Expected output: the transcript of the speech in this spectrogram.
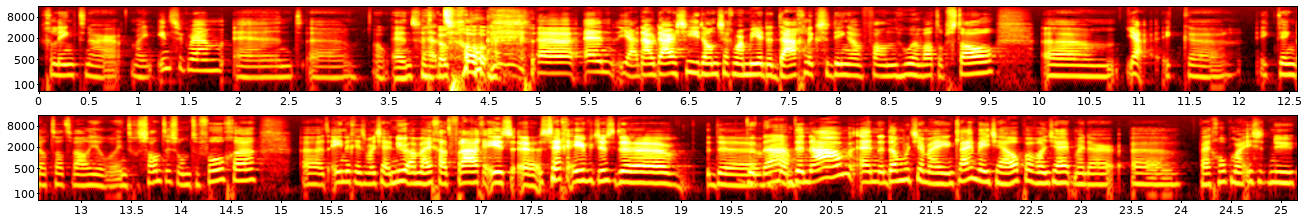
gelinkt naar mijn Instagram. En, eh, oh, en zeg ik ook. Eh, en ja, nou daar zie je dan zeg maar meer de dagelijkse dingen van hoe en wat op stal. Ehm, ja, ik, eh, ik denk dat dat wel heel interessant is om te volgen. Eh, het enige is wat jij nu aan mij gaat vragen is... eh, zeg eventjes de, de, De naam. de naam. En dan moet je mij een klein beetje helpen, want jij hebt mij daar eh, bij geholpen. Maar is het nu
